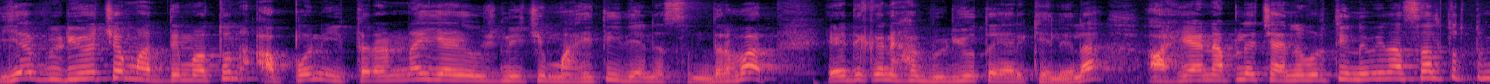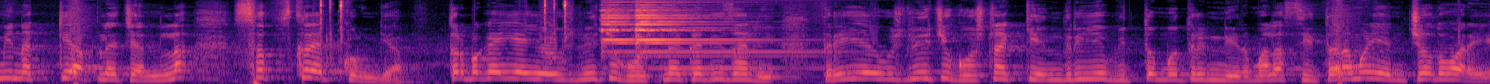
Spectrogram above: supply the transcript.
या व्हिडिओच्या माध्यमातून आपण इतरांना या योजनेची माहिती देण्यासंदर्भात या ठिकाणी हा व्हिडिओ तयार केलेला आहे आणि आपल्या चॅनलवरती नवीन असाल तर तुम्ही नक्की आपल्या चॅनलला सबस्क्राईब करून घ्या. तर बघा या योजनेची घोषणा कधी झाली? तर या योजनेची घोषणा केंद्रीय वित्तमंत्री निर्मला सीतारामन यांच्याद्वारे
